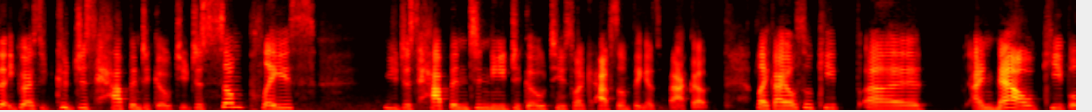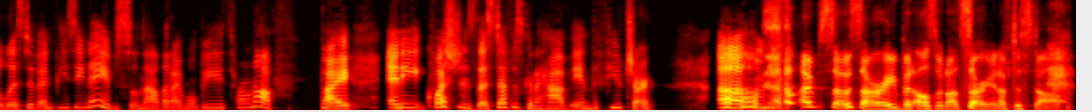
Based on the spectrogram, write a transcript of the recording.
that you guys could just happen to go to, just some place you just happen to need to go to so I could have something as a backup. Like I also keep uh I now keep a list of NPC names so now that I won't be thrown off by any questions that Steph is going to have in the future. Um I'm so sorry, but also not sorry enough to stop.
